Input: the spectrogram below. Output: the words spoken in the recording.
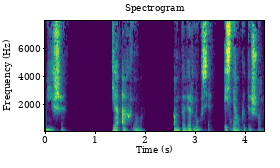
«Миша!» Я ахнула. Он повернулся и снял капюшон.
